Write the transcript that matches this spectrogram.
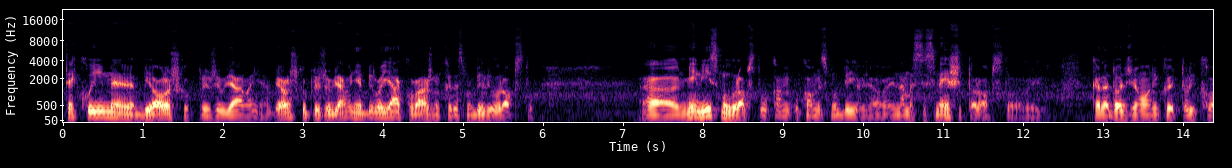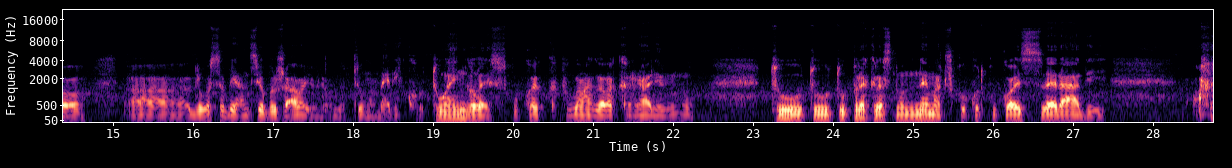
tek u ime biološkog preživljavanja. Biološko preživljavanje je bilo jako važno kada smo bili u ropstvu. Uh, mi nismo u ropstvu u, kom, u kome smo bili, ovaj, nama se smeši to ropstvo. Ovaj, kada dođe oni koji toliko a, drugosrbijanci obožavaju jel, tu Ameriku, tu Englesku, koja je kraljevinu, tu, tu, tu prekrasnu Nemačku kod koje sve radi. Ah,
